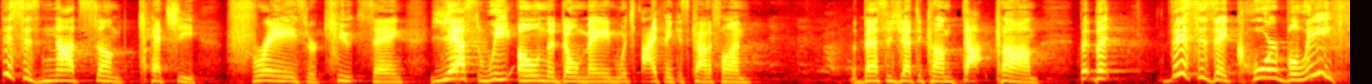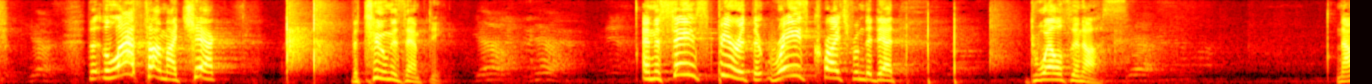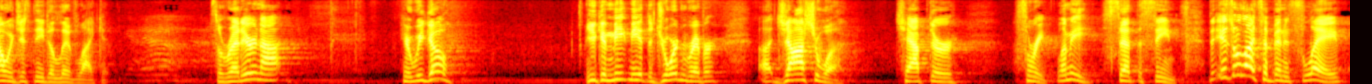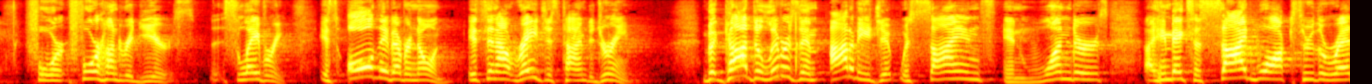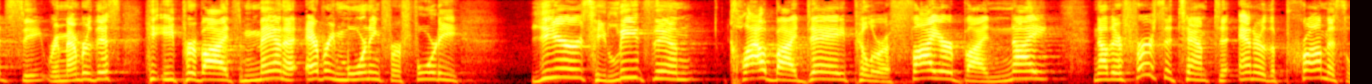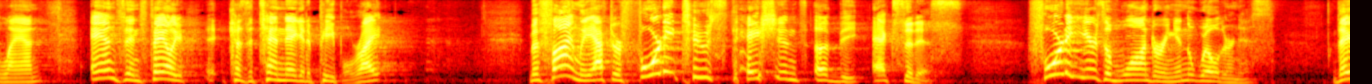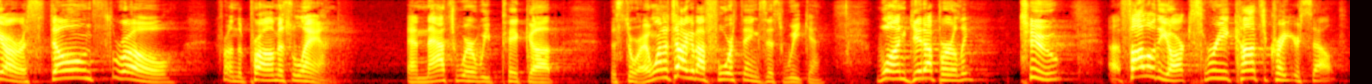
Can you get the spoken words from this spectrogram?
This is not some catchy phrase or cute saying. Yes, we own the domain, which I think is kind of fun. The best is yet to come, dot com. But, but this is a core belief. The, the last time I checked, the tomb is empty. And the same spirit that raised Christ from the dead dwells in us. Now we just need to live like it. So, ready or not, here we go. You can meet me at the Jordan River, uh, Joshua chapter 3. Let me set the scene. The Israelites have been enslaved for 400 years. Slavery is all they've ever known. It's an outrageous time to dream. But God delivers them out of Egypt with signs and wonders. Uh, he makes a sidewalk through the Red Sea. Remember this? He, he provides manna every morning for 40 years. He leads them cloud by day, pillar of fire by night. Now, their first attempt to enter the promised land ends in failure because of 10 negative people, right? But finally, after 42 stations of the Exodus, 40 years of wandering in the wilderness, they are a stone's throw from the promised land. And that's where we pick up the story. I want to talk about four things this weekend. One, get up early. Two, uh, follow the ark. Three, consecrate yourself.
